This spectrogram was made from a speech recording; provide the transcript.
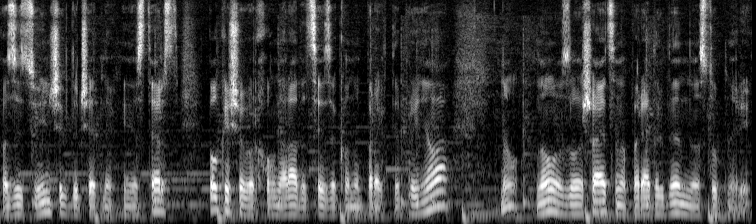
позицію інших дочетних міністерств, поки що Верховна Рада цей законопроект не прийняла. Ну, ну залишається на порядок денний наступний рік.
